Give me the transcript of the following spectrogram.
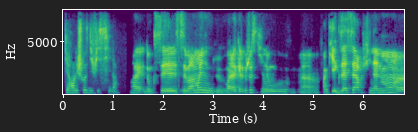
qui rend les choses difficiles. Hein. Ouais, donc c'est vraiment une voilà quelque chose qui nous euh, enfin qui exacerbe finalement euh,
